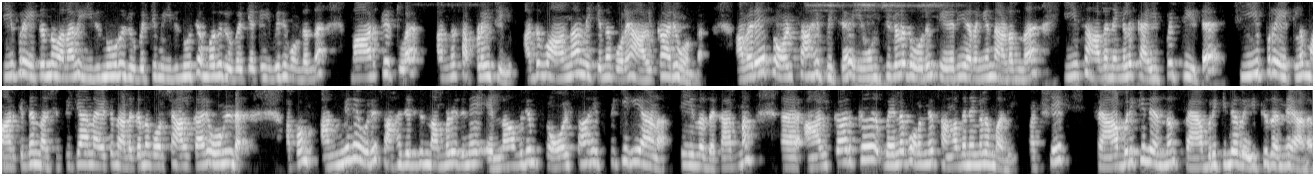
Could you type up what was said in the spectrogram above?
ചീപ്പ് റേറ്റ് എന്ന് പറഞ്ഞാൽ ഇരുന്നൂറ് രൂപയ്ക്കും ഇരുന്നൂറ്റമ്പത് രൂപയ്ക്കൊക്കെ ഇവർ കൊണ്ടുവന്ന് മാർക്കറ്റിൽ അങ്ങ് സപ്ലൈ ചെയ്യും. അത് വാങ്ങാൻ നിൽക്കുന്ന കുറെ ആൾക്കാരും ഉണ്ട്. അവരെ പ്രോത്സാഹിപ്പിച്ച് യൂണിറ്റുകൾ തോറും കയറി ഇറങ്ങി നടന്ന് ഈ സാധനങ്ങൾ കൈപ്പറ്റിയിട്ട് ചീപ്പ് റേറ്റിൽ മാർക്കറ്റിനെ നശിപ്പിക്കാനായിട്ട് നടക്കുന്ന കുറച്ച് ആൾക്കാരും ഉണ്ട് അപ്പം അങ്ങനെ ഒരു സാഹചര്യത്തിൽ നമ്മൾ ഇതിനെ എല്ലാവരും പ്രോത്സാഹിപ്പിക്കുകയാണ് ചെയ്യുന്നത്. കാരണം ആൾക്കാർക്ക് വില കുറഞ്ഞ സാധനങ്ങൾ മതി. പക്ഷേ ഫാബ്രിക്കിന് എന്നും ഫാബ്രിക്കിന്റെ റേറ്റ് തന്നെയാണ്.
